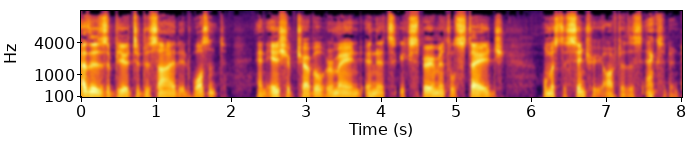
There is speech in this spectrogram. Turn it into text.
Others appeared to decide it wasn't, and airship travel remained in its experimental stage almost a century after this accident.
